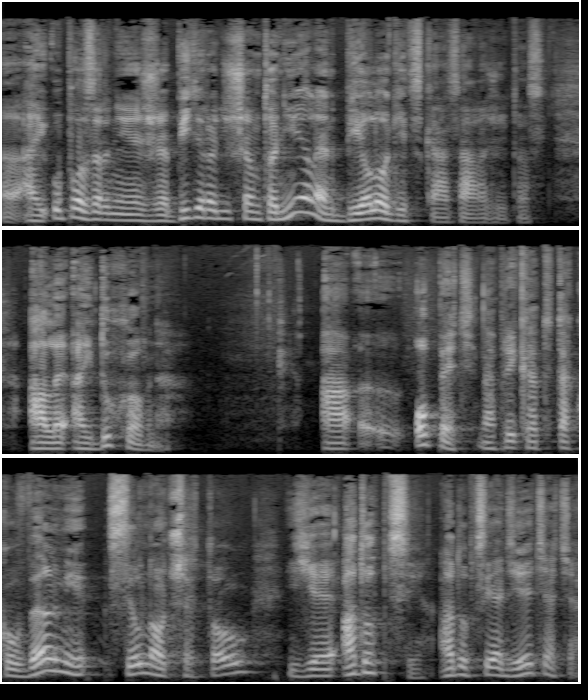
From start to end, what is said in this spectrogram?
aj upozorňuje, že byť rodičom to nie je len biologická záležitosť, ale aj duchovná. A e, opäť napríklad takou veľmi silnou črtou je adopcia. Adopcia dieťaťa.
